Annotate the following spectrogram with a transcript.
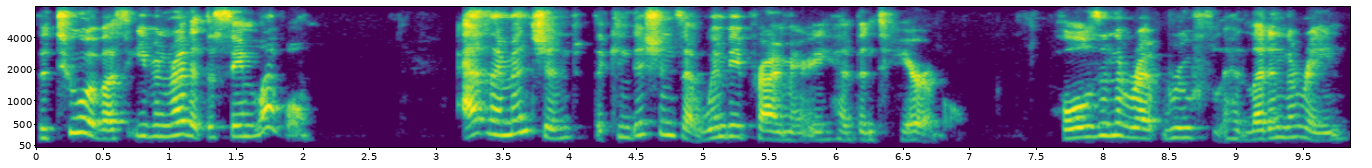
The two of us even read at the same level. As I mentioned, the conditions at Wimbe Primary had been terrible. Holes in the roof had let in the rain,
